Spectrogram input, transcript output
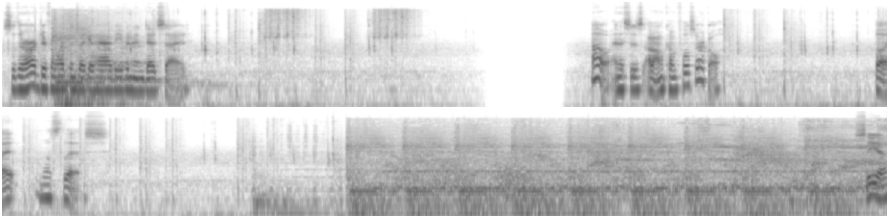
So there are different weapons I could have even in Deadside. Oh, and this is oh, I'm come full circle. But what's this? See ya.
